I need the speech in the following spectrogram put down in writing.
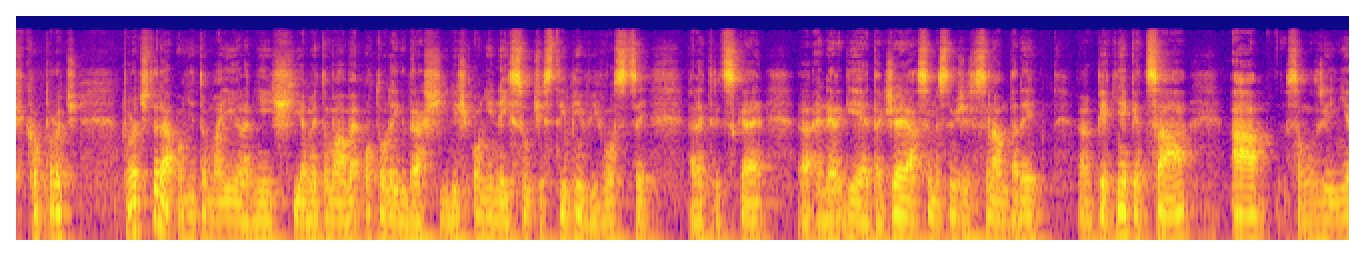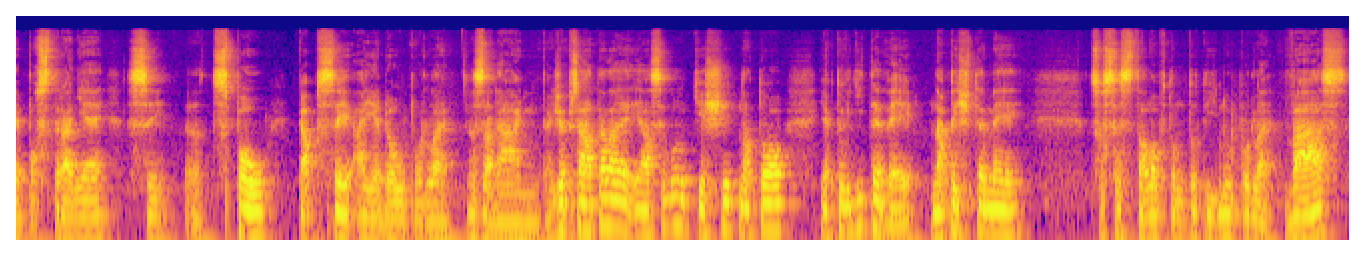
jako proč, proč teda oni to mají levnější a my to máme o tolik dražší, když oni nejsou čistými vývozci elektrické eh, energie. Takže já si myslím, že se nám tady eh, pěkně kecá a samozřejmě po straně si cpou kapsy a jedou podle zadání. Takže přátelé, já se budu těšit na to, jak to vidíte vy. Napište mi, co se stalo v tomto týdnu podle vás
